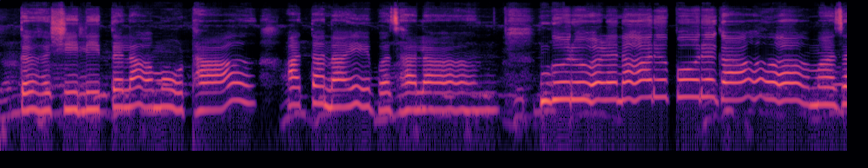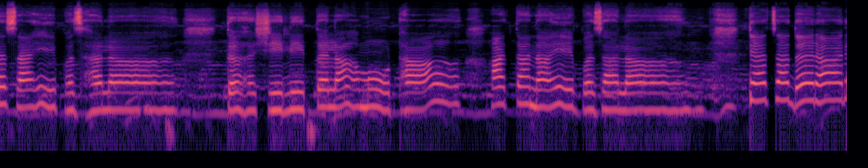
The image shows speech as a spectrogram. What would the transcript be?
तहशिलीतला मोठा आता नायब झाला गुरुवळणार पोरगा माझा साहेब झाला. तहशिलीतला मोठा आता नायब झाला त्याचा दरार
